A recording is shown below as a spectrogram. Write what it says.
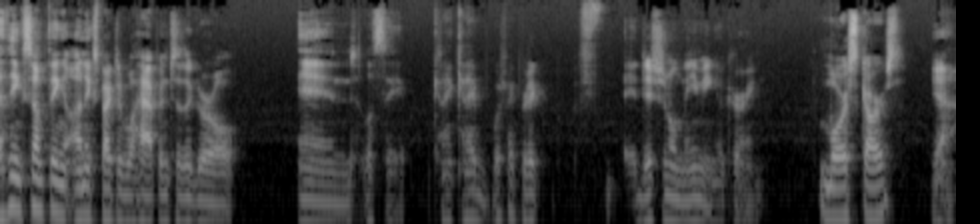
Th- I think something unexpected will happen to the girl, and let's see. Can I can I what if I predict additional maiming occurring? More scars. Yeah,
